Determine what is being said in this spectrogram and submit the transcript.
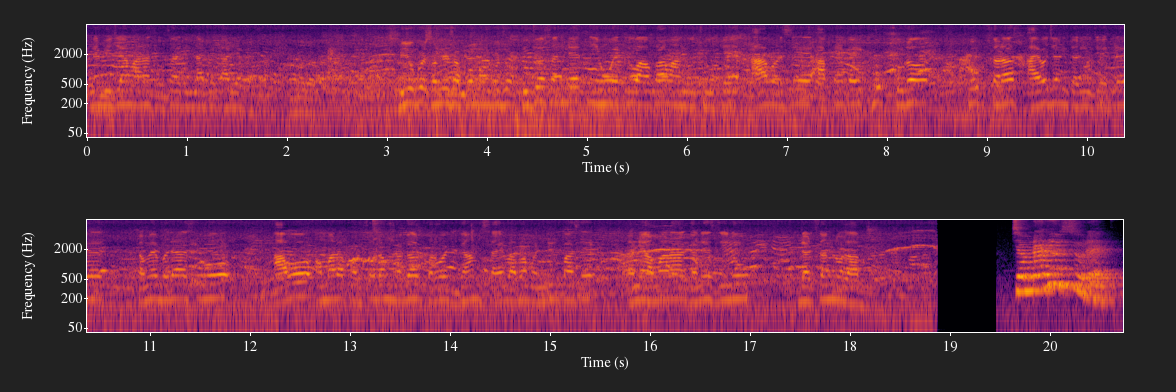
અને બીજા મારા સોસાયટીના બે કાર્યકર્તા બીજો કોઈ સંદેશ આપવા માંગો છો? બીજો સંદેશની હું એટલું આવવા માગું છું કે આ વર્ષે આપણે કંઈ ખૂબ સુરત ખૂબ સરસ આયોજન કર્યું છે. એટલે તમે બધા શું આવો અમારા પરસોત્તમ નગર પર્વત ગામ સાંઈબાબા મંદિર પાસે અને અમારા ગણેશજીનું દર્શનનો લાભ. જમના ન્યૂઝ સુરત.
